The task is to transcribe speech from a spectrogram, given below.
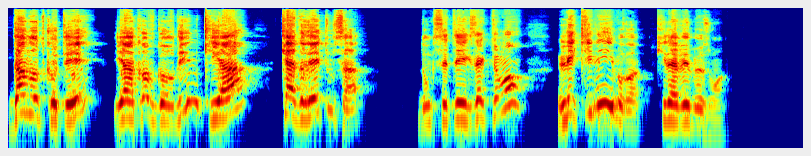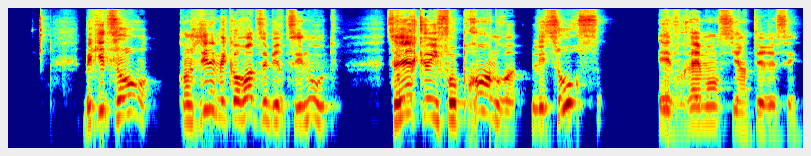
d'un autre côté Yaakov Gordin qui a cadré tout ça. Donc c'était exactement l'équilibre qu'il avait besoin. Mais Kitsour, quand je dis les Mekorot et Birtsinut, c'est-à-dire qu'il faut prendre les sources et vraiment s'y intéresser.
